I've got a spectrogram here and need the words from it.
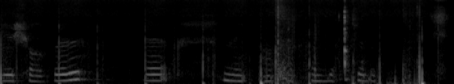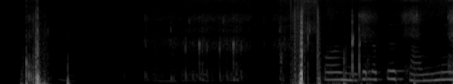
ये शॉवल एक्स नहीं हाँ एक्स बन गया चलो और मुझे लगता है सामने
